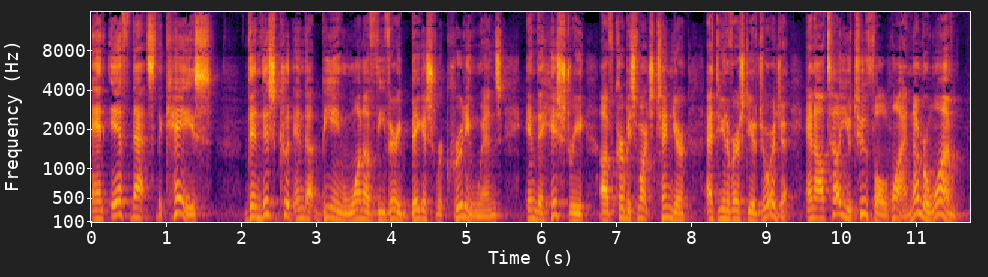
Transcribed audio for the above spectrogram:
And if that's the case, then this could end up being one of the very biggest recruiting wins in the history of Kirby Smart's tenure at the University of Georgia. And I'll tell you twofold why. Number one,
